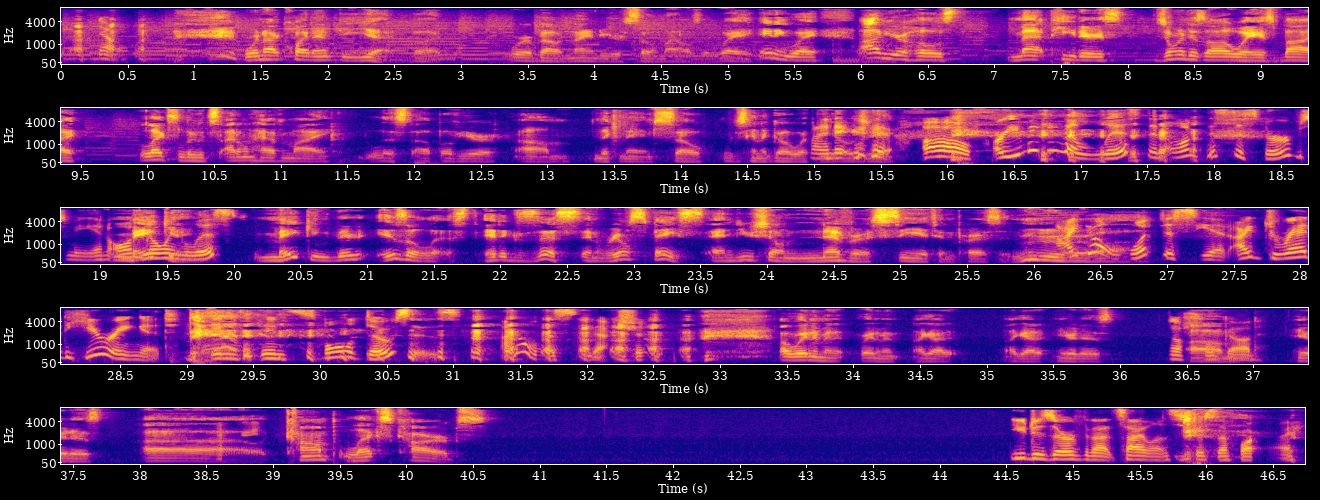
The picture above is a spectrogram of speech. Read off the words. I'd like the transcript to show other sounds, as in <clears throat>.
No. <laughs> we're not quite empty yet, but we're about 90 or so miles away. Anyway, I'm your host, Matt Peters, joined as always by Lex Lutz. I don't have my list up of your um, nicknames, so we're just gonna go with My the OG. <laughs> oh, are you making a list? And on this disturbs me. An ongoing Making. list. Making there is a list. It exists in real space, and you shall never see it in person. I don't want to see it. I dread hearing it in, in small <laughs> doses. I don't want to see that shit. <laughs> oh wait a minute, wait a minute. I got it. I got it. Here it is. Oh, oh Um, God. Here it is. Uh, complex carbs. You deserve that silence, just <laughs> FYI.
